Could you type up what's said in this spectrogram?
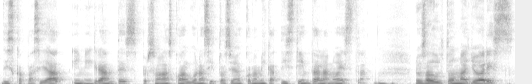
discapacidad, inmigrantes, personas con alguna situación económica distinta a la nuestra, los adultos mayores,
